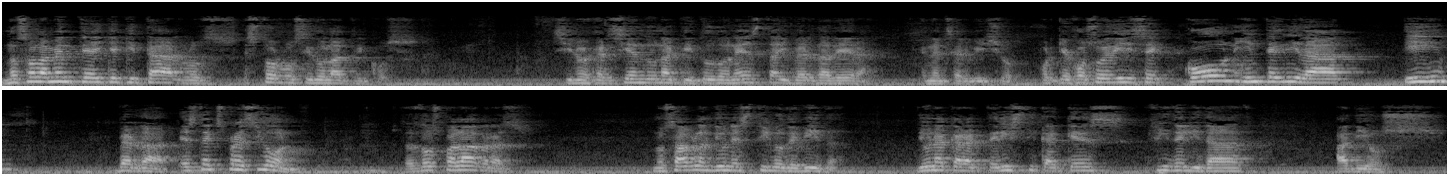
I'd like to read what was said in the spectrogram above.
No solamente hay que quitar los estorbos idolátricos, sino ejerciendo una actitud honesta y verdadera en el servicio. Porque Josué dice, con integridad y verdad. Esta expresión, estas dos palabras, nos hablan de un estilo de vida, de una característica que es fidelidad a Dios.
